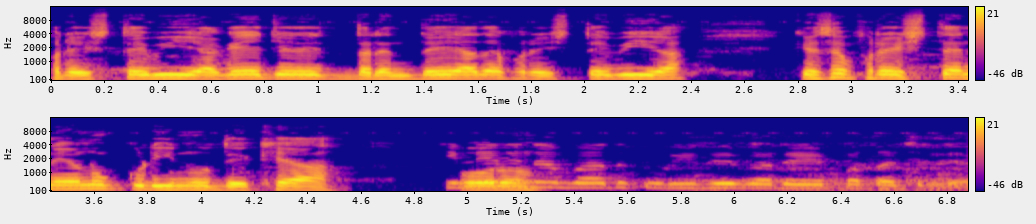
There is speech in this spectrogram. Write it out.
ਫਰਿਸ਼ਤੇ ਵੀ ਹੈਗੇ ਜੇ ਦਰਿੰਦੇ ਆ ਤੇ ਫਰਿਸ਼ਤੇ ਵੀ ਆ। ਕਿਸੇ ਫਰਿਸ਼ਤੇ ਨੇ ਉਹਨੂੰ ਕੁੜੀ ਨੂੰ ਦੇਖਿਆ ਕਿੰਨੇ ਦਿਨਾਂ ਬਾਅਦ ਕੁੜੀ ਦੇ ਬਾਰੇ ਪਤਾ ਚੱਲਿਆ?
